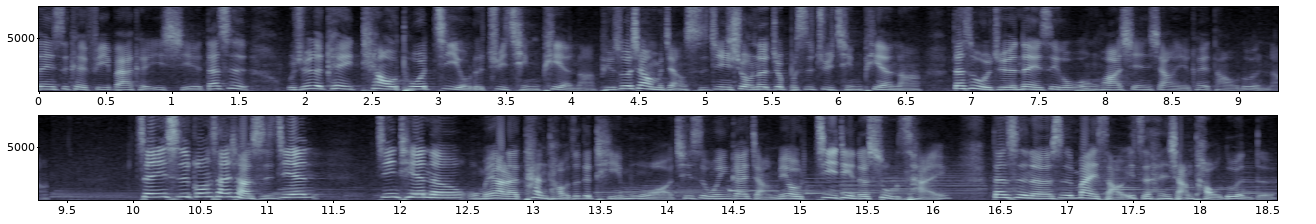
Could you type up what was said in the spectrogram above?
郑医师可以 feedback 一些，但是我觉得可以跳脱既有的剧情片啊，比如说像我们讲实境秀，那就不是剧情片啊。但是我觉得那也是一个文化现象，也可以讨论啊。郑医师工三小时间。今天呢，我们要来探讨这个题目哦。其实我应该讲没有既定的素材，但是呢，是麦嫂一直很想讨论的，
